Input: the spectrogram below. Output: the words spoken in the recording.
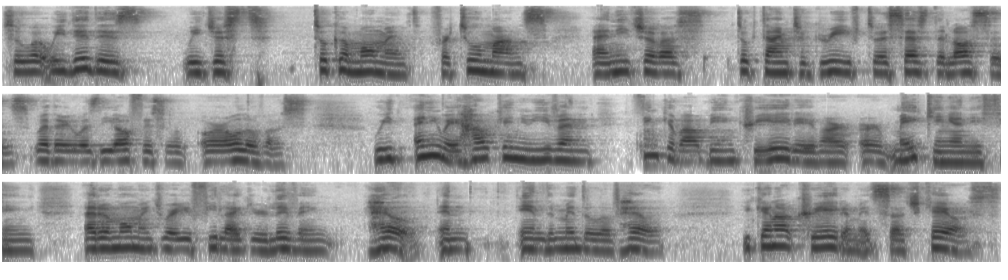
So, what we did is we just took a moment for two months, and each of us took time to grieve, to assess the losses, whether it was the office or, or all of us. We, anyway, how can you even think about being creative or, or making anything at a moment where you feel like you're living hell and in the middle of hell. You cannot create amidst such chaos.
